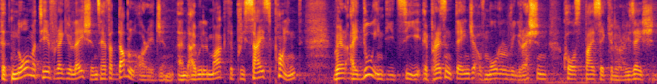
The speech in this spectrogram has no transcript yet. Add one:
that normative regulations have a double origin, and I will mark the precise point where I do indeed see a present danger of moral regression caused by secularization.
